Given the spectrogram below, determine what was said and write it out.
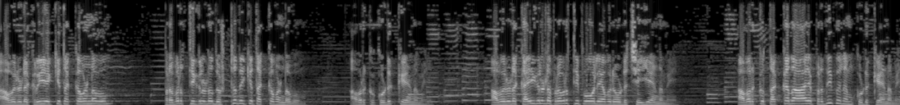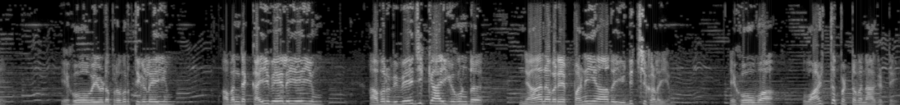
അവരുടെ ക്രിയയ്ക്ക് തക്കവണ്ണവും പ്രവൃത്തികളുടെ ദുഷ്ടതയ്ക്ക് തക്കവണ്ണവും അവർക്ക് കൊടുക്കേണമേ. അവരുടെ കൈകളുടെ പ്രവൃത്തി പോലെ അവരോട് ചെയ്യണമേ. അവർക്ക് തക്കതായ പ്രതിഫലം കൊടുക്കേണമേ. യഹോവയുടെ പ്രവൃത്തികളെയും അവന്റെ കൈവേലയെയും അവർ വിവേചിക്കായിക കൊണ്ട് ഞാൻ അവരെ പണിയാതെ ഇടിച്ചു കളയും യഹോവ വാഴ്ത്തപ്പെട്ടവനാകട്ടെ.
